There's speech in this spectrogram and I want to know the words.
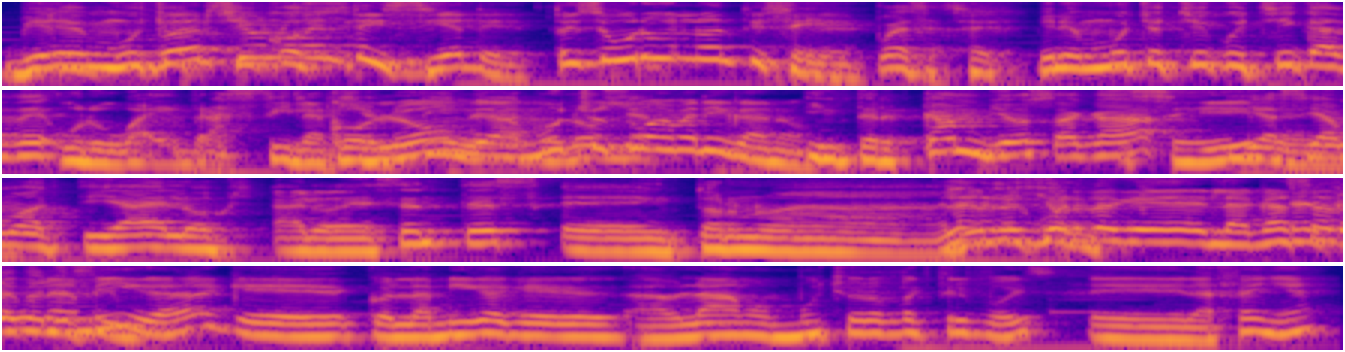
Vienen muchos el chicos. 97. Estoy seguro que el 97. Puede ser. Sí. Vienen muchos chicos y chicas de Uruguay, Brasil, Argentina, Colombia, muchos sudamericanos. Intercambios acá Sí, y hacíamos actividades los adolescentes eh, en torno a la Yo religión. recuerdo que en la casa de una amiga, que con la amiga que hablábamos mucho de los Backstreet Boys, eh, la Feña,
